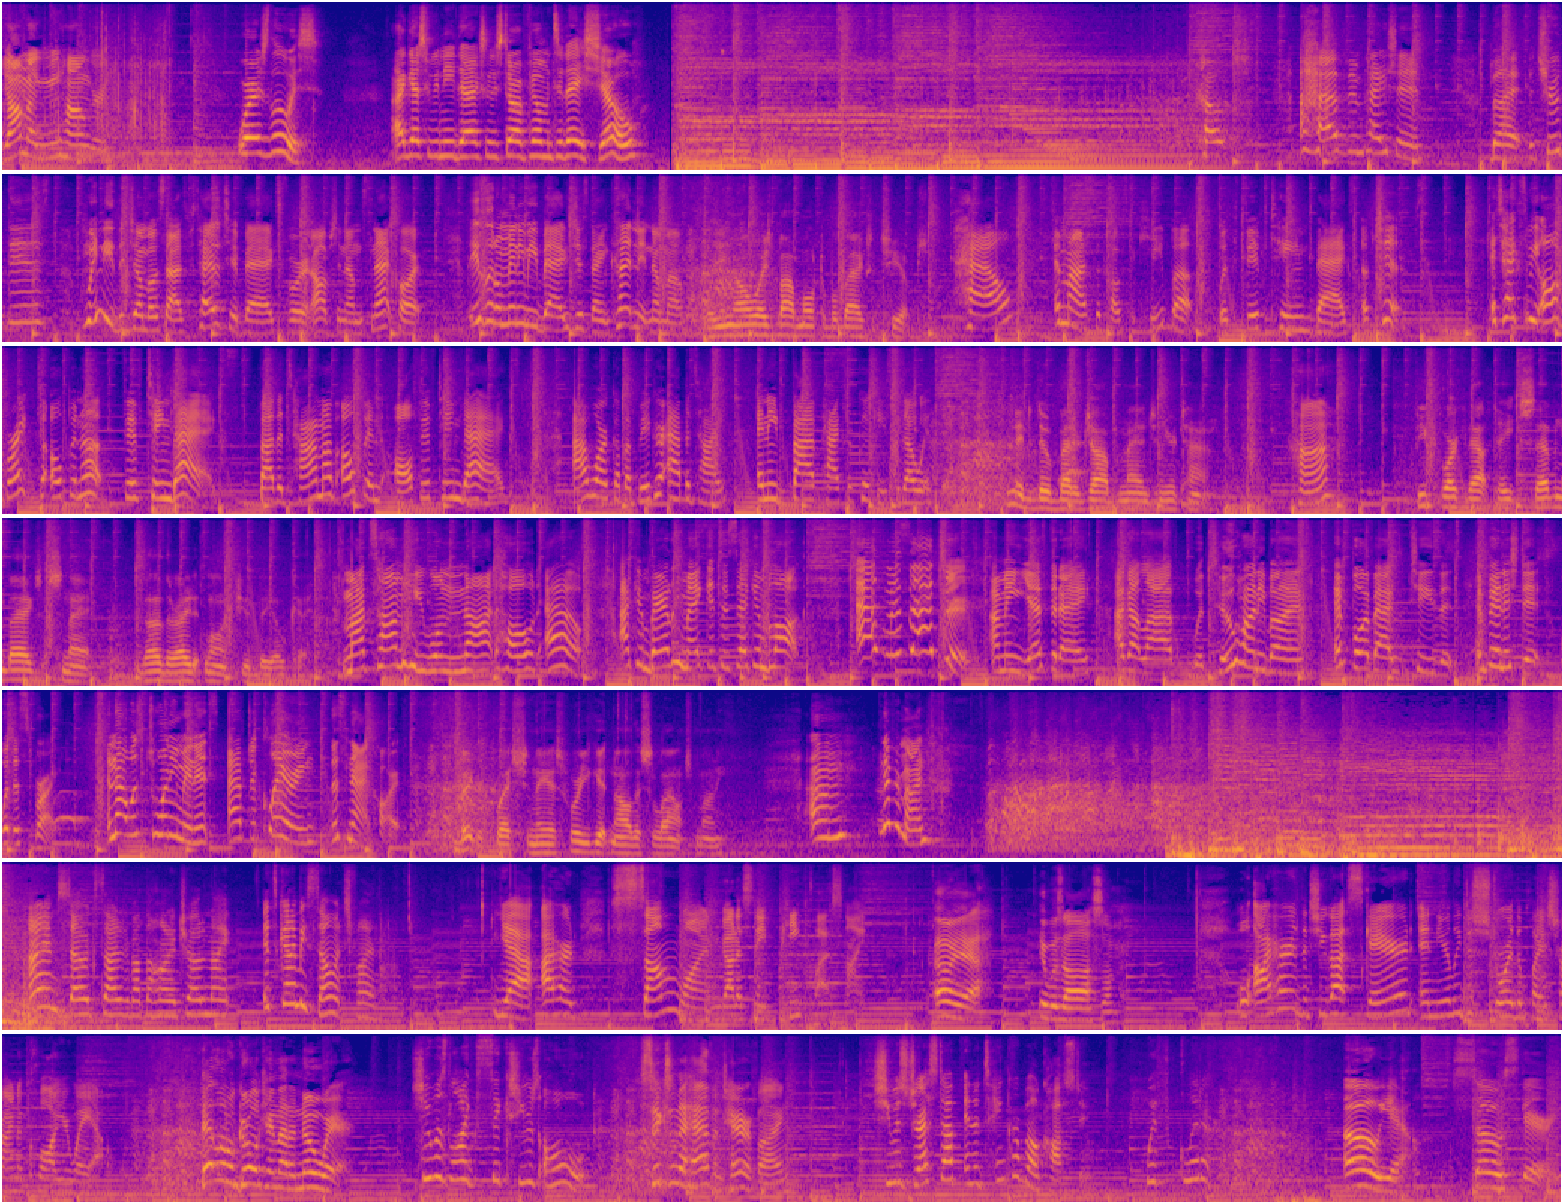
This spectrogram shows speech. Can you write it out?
Y'all make me hungry. Where's Lewis? I guess we need to actually start filming today's show. Coach, I have been patient, but the truth is, we need the jumbo-sized potato chip bags for an option on the snack cart. These little mini-me bags just ain't cutting it no more. Well, you can always buy multiple bags of chips. How am I supposed to keep up with 15 bags of chips? It takes me all break to open up 15 bags. By the time I've opened all 15 bags, I work up a bigger appetite and need five packs of cookies to go with it. You need to do a better job of managing your time. Huh? If you could work it out to eat seven bags of snack, the other eight at lunch, you'd be okay. My tummy will not hold out. I can barely make it to second block. Ask Miss Thatcher. I mean, yesterday I got live with two honey buns and four bags of Cheez-Its and finished it with a Sprite. And that was 20 minutes after clearing the snack cart. The bigger question is, where are you getting all this allowance money? Um, never mind. So excited about the haunted trail tonight. It's gonna be so much fun. Yeah, I heard someone got a sneak peek last night. Oh yeah, it was awesome. Well, I heard that you got scared and nearly destroyed the place trying to claw your way out. That little girl came out of nowhere. She was like six years old. Six and a half and terrifying. She was dressed up in a Tinkerbell costume with glitter. Oh yeah, so scary.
